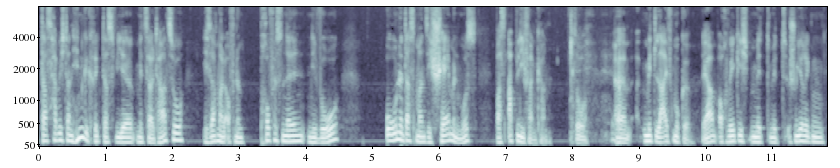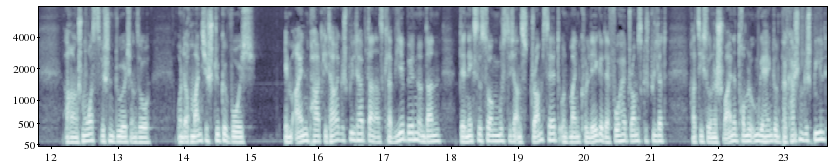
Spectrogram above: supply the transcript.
das habe ich dann hingekriegt, dass wir mit Saltazo, ich sag mal, auf einem professionellen Niveau, ohne dass man sich schämen muss, was abliefern kann. So ja. ähm, mit Live-Mucke, ja, auch wirklich mit, mit schwierigen Arrangements zwischendurch und so. Und auch manche Stücke, wo ich im einen Part Gitarre gespielt habe, dann ans Klavier bin und dann der nächste Song musste ich ans Drumset und mein Kollege, der vorher Drums gespielt hat, hat sich so eine Schweinetrommel umgehängt und Percussion gespielt.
